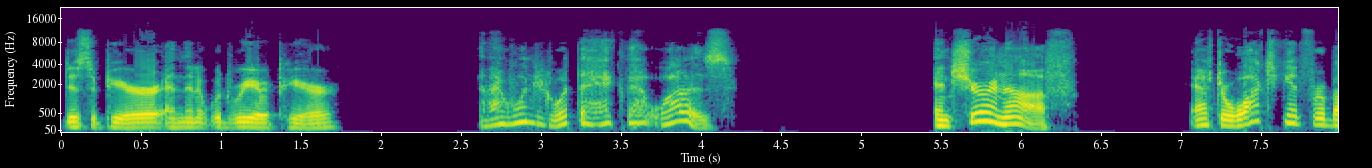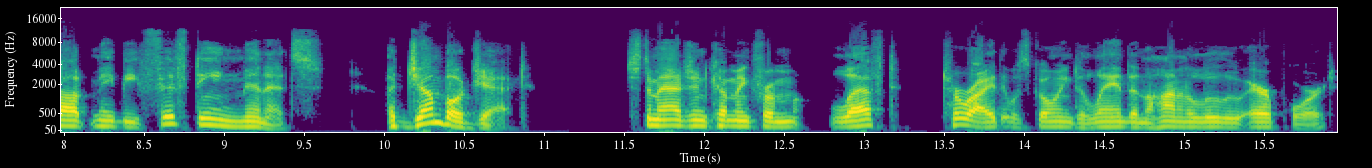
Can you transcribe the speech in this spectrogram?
disappear and then it would reappear. And I wondered what the heck that was. And sure enough, after watching it for about maybe 15 minutes, a jumbo jet, just imagine coming from left to right, it was going to land in the Honolulu airport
